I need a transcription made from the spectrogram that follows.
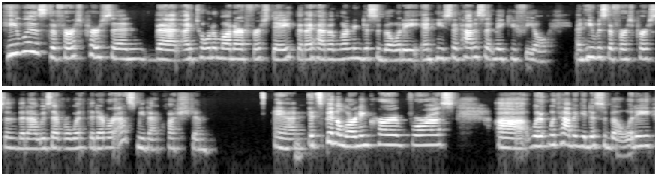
He was the first person that I told him on our first date that I had a learning disability and he said, "How does that make you feel?" And he was the first person that I was ever with that ever asked me that question. And mm. it's been a learning curve for us uh, with, with having a disability,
